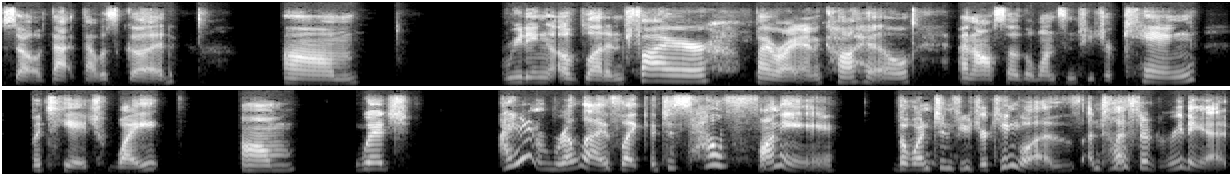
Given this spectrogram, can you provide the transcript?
so that that was good. Um reading of blood and fire by ryan cahill and also the once and future king by th white um which i didn't realize like just how funny the and future king was until i started reading it.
